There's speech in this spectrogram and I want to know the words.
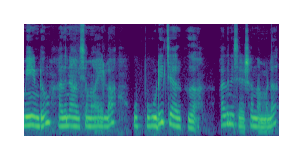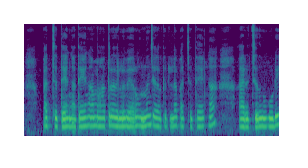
വീണ്ടും അതിനാവശ്യമായുള്ള ഉപ്പ് കൂടി ചേർക്കുക. അതിനുശേഷം നമ്മൾ പച്ചത്തേങ്ങ തേങ്ങ മാത്രമേ ഉള്ളൂ വേറെ ഒന്നും ചേർത്തിട്ടില്ല. പച്ചത്തേങ്ങ അരച്ചതും കൂടി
